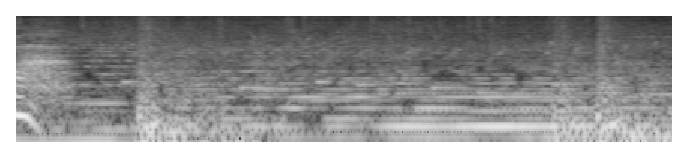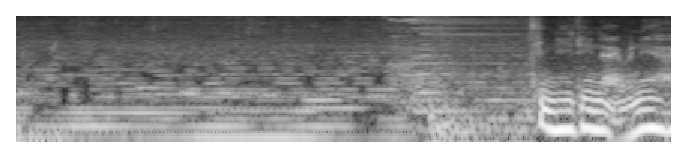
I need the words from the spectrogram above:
ที่นี่ที่ไหนวะเนี่ย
